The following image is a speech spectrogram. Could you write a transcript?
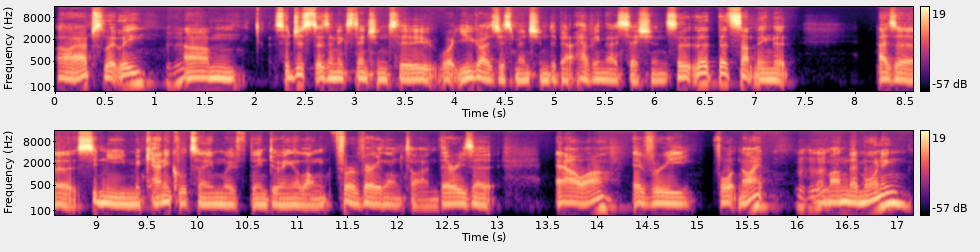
Oh, absolutely. Um, so, just as an extension to what you guys just mentioned about having those sessions, so that, that's something that, as a Sydney mechanical team, we've been doing along for a very long time. There is a hour every fortnight, a Monday morning,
